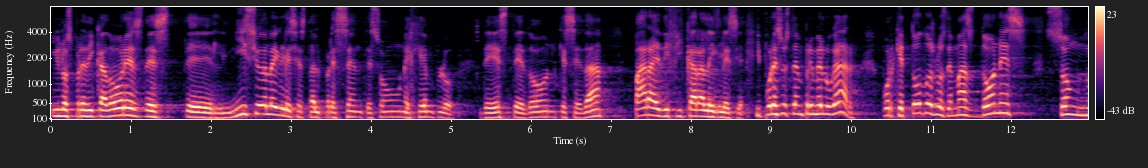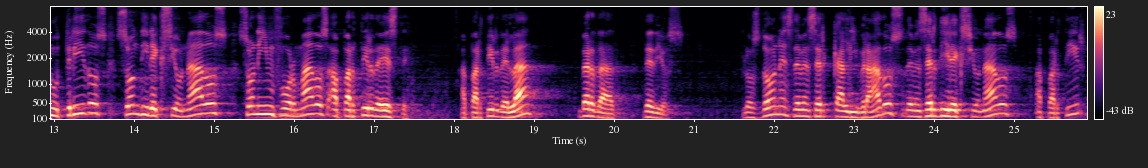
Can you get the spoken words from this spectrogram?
y los predicadores desde el inicio de la iglesia hasta el presente son un ejemplo de este don que se da para edificar a la iglesia. Y por eso está en primer lugar, porque todos los demás dones son nutridos, son direccionados, son informados a partir de este, a partir de la verdad de Dios. Los dones deben ser calibrados, deben ser direccionados a partir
